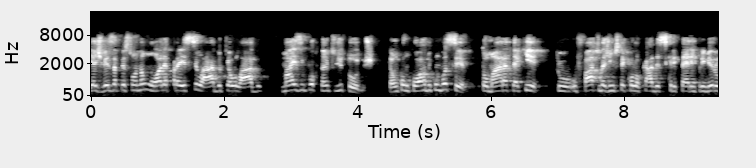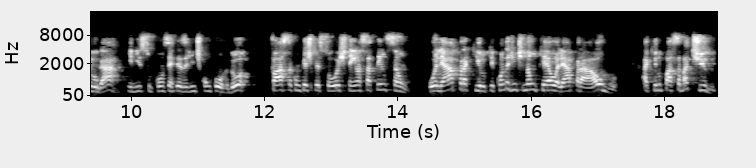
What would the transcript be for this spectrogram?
E às vezes a pessoa não olha para esse lado, que é o lado mais importante de todos. Então concordo com você. Tomara até que, que o, o fato da gente ter colocado esse critério em primeiro lugar, e nisso com certeza a gente concordou, faça com que as pessoas tenham essa atenção. Olhar para aquilo, porque quando a gente não quer olhar para algo, aquilo passa batido.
